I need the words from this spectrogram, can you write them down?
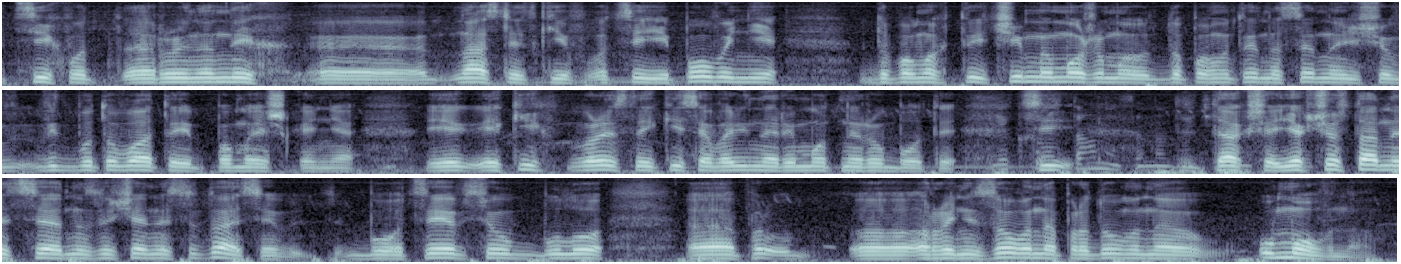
цих от руйнівних е, наслідків цієї повені допомогти. Чим ми можемо допомогти населенню, щоб відбудувати помешкання, яких провести якісь аварійно-ремонтні роботи. Якщо Ці- станеться надзвичайно. Так що, якщо станеться надзвичайна ситуація, бо це все було е, е, організовано, продумано умовно.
